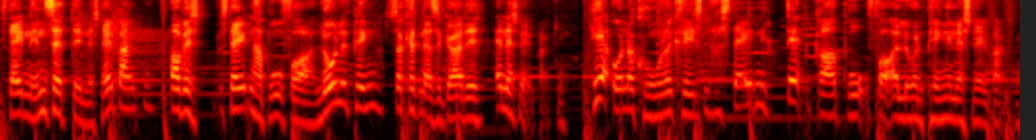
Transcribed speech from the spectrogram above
staten indsætte det i Nationalbanken, og hvis staten har brug for at låne lidt penge, så kan den altså gøre det af Nationalbanken. Her under coronakrisen har staten i den grad brug for at låne penge i Nationalbanken.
